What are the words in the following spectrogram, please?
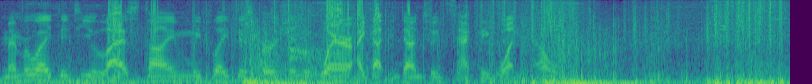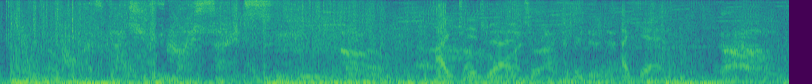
Remember what I did to you last time we played this version? Where I got you down to exactly one health? I've got you in my sights. I did that again. Ah.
